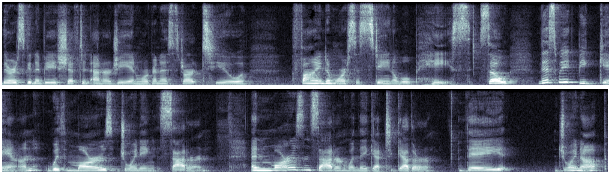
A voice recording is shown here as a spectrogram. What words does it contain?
there's going to be a shift in energy and we're going to start to find a more sustainable pace. So this week began with Mars joining Saturn. And Mars and Saturn, when they get together, they join up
